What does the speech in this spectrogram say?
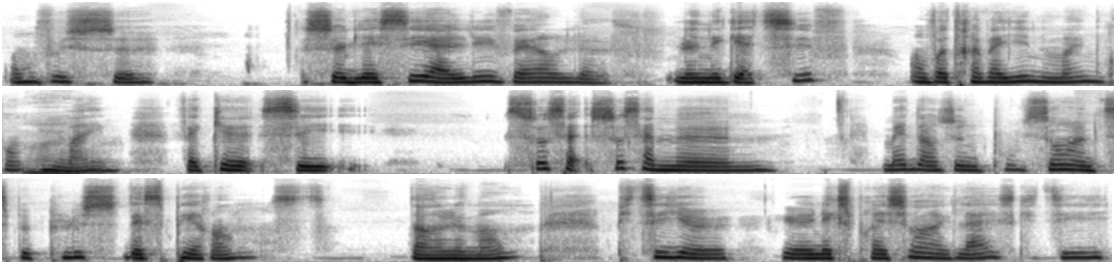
on veut se, se laisser aller vers le, le négatif, on va travailler nous-mêmes contre nous-mêmes. Fait que c'est ça, ça, ça, me met dans une position un petit peu plus d'espérance dans le monde. Puis tu sais, il y, a, une expression anglaise qui dit,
